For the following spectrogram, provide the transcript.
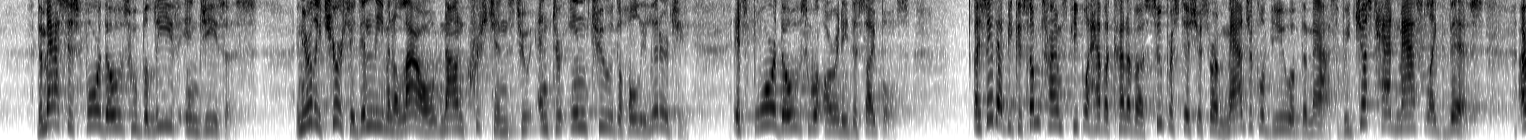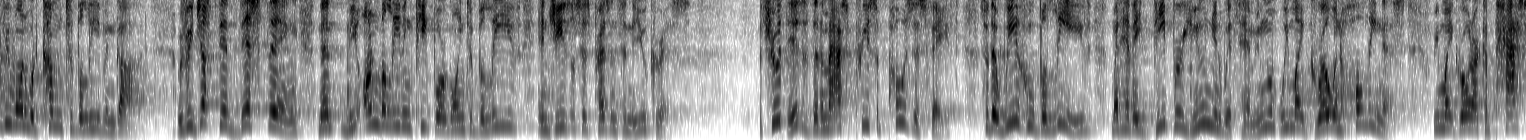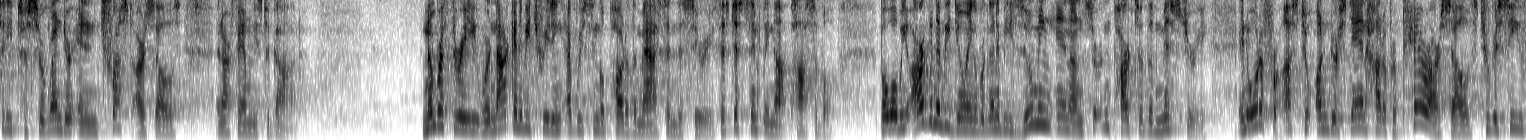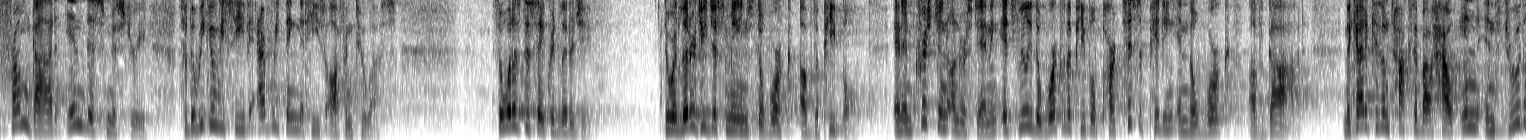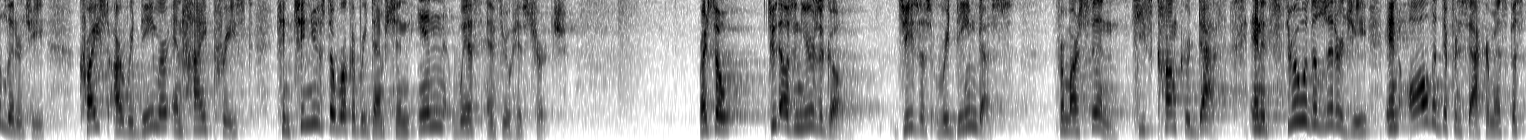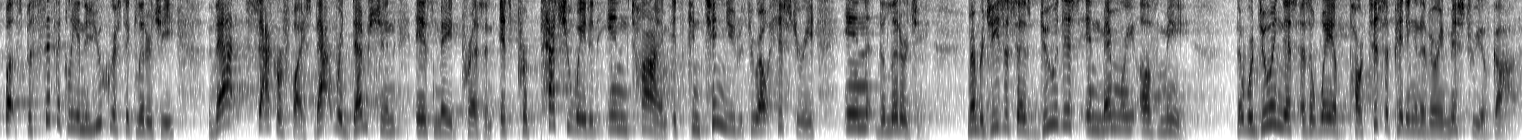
The Mass is for those who believe in Jesus. In the early church, they didn't even allow non Christians to enter into the Holy Liturgy. It's for those who are already disciples. I say that because sometimes people have a kind of a superstitious or a magical view of the Mass. If we just had Mass like this, everyone would come to believe in God. If we just did this thing, then the unbelieving people are going to believe in Jesus' presence in the Eucharist. The truth is, is that the Mass presupposes faith, so that we who believe might have a deeper union with Him. We might grow in holiness. We might grow in our capacity to surrender and entrust ourselves and our families to God. Number three, we're not going to be treating every single part of the Mass in this series. It's just simply not possible. But what we are going to be doing, we're going to be zooming in on certain parts of the mystery in order for us to understand how to prepare ourselves to receive from God in this mystery so that we can receive everything that He's offering to us. So, what is the sacred liturgy? The word liturgy just means the work of the people. And in Christian understanding, it's really the work of the people participating in the work of God. And the Catechism talks about how in and through the liturgy, Christ, our Redeemer and High Priest, continues the work of redemption in, with, and through his church. Right? So, 2,000 years ago, Jesus redeemed us from our sin. He's conquered death. And it's through the liturgy in all the different sacraments, but specifically in the Eucharistic liturgy, that sacrifice, that redemption is made present. It's perpetuated in time, it's continued throughout history in the liturgy. Remember, Jesus says, Do this in memory of me. That we're doing this as a way of participating in the very mystery of God.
